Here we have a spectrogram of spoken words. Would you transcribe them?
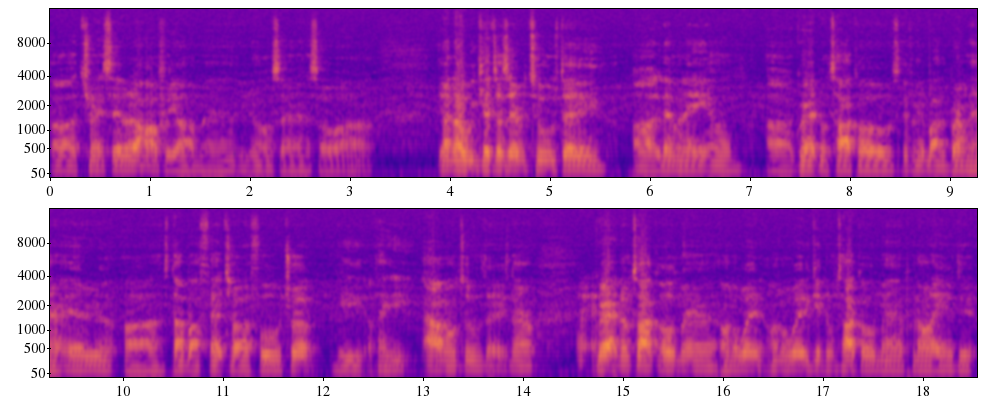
uh, Trent said it all for y'all, man. You know what I'm saying? So, uh, y'all know we catch us every Tuesday, uh, 11 a.m. Uh, grab them tacos. If anybody in the Birmingham area, uh, stop by Fat Charles Food Truck. He, I think he out on Tuesdays now. Grab them tacos, man. On the way, on the way to get them tacos, man. Put on AFD,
